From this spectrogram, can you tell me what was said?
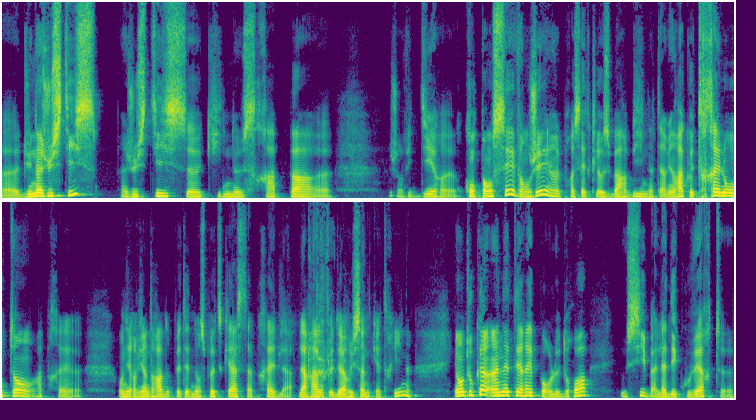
euh, d'une injustice, injustice euh, qui ne sera pas j'ai envie de dire, euh, compenser, venger. Hein. Le procès de Klaus Barbie n'interviendra que très longtemps après, euh, on y reviendra peut-être dans ce podcast, après la, rafle de la rue Sainte-Catherine. Et en tout cas, un intérêt pour le droit, aussi bah, la découverte euh,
